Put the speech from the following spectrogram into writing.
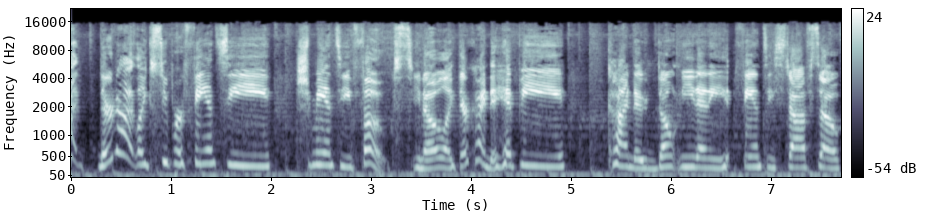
not they're not like super fancy schmancy folks. You know, like they're kind of hippie. Kind of don't need any fancy stuff. So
